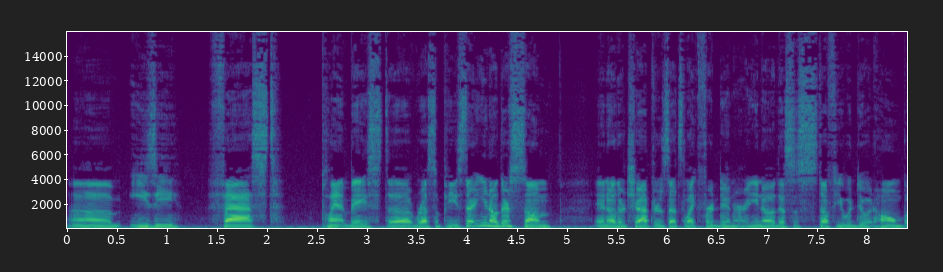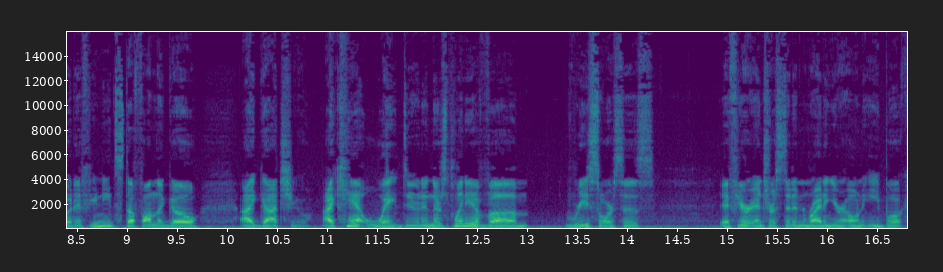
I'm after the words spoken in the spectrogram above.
um, easy, fast, plant based uh, recipes. There, you know, there's some in other chapters that's like for dinner. You know, this is stuff you would do at home, but if you need stuff on the go, I got you. I can't wait, dude. And there's plenty of um, resources if you're interested in writing your own ebook.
